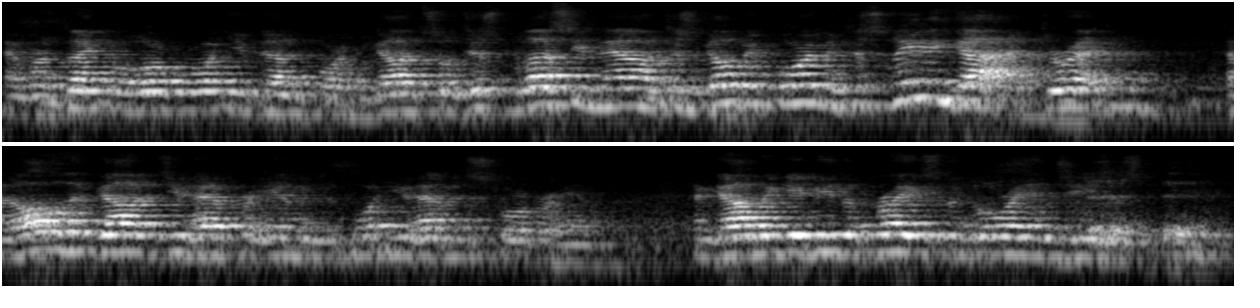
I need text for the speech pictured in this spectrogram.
And we're thankful, Lord, for what you've done for him, God. So just bless him now and just go before him and just lead and guide, direct. And all that, God, that you have for him and what you have in store for him. And God, we give you the praise and the glory in Jesus' name.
